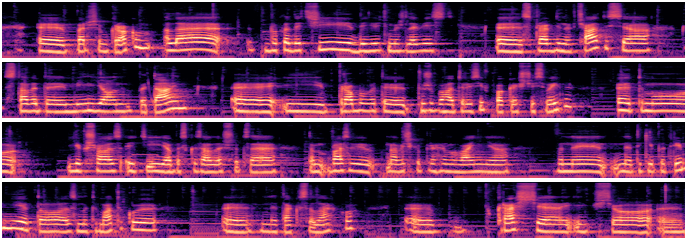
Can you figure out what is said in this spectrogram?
е, першим кроком, але викладачі дають можливість справді навчатися, ставити мільйон питань і пробувати дуже багато разів, поки щось вийде. Тому, якщо з IT я би сказала, що це там базові навички програмування, вони не такі потрібні, то з математикою е, не так все легко. Е, Краще, якщо е,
